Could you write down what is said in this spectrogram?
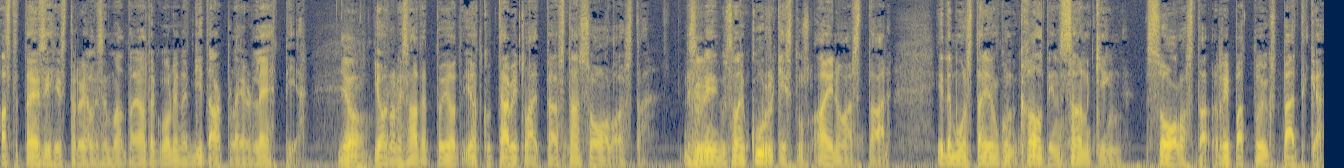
astetta esihistoriallisemmalta ajalta, kun oli näitä Guitar Player-lehtiä, Joo. johon oli saatettu jot, jotkut tävit laittaa jostain sooloista. Niin se oli niin kuin sellainen kurkistus ainoastaan. Itse muistan jonkun Kaltin Sun King soolosta ripattu yksi pätkä,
